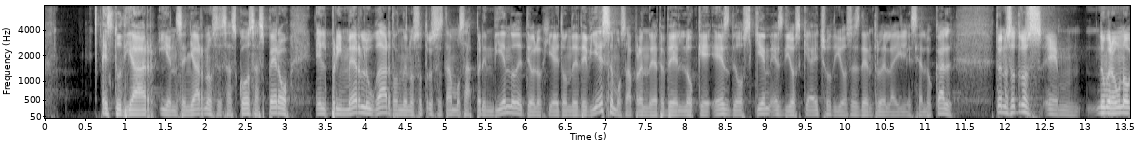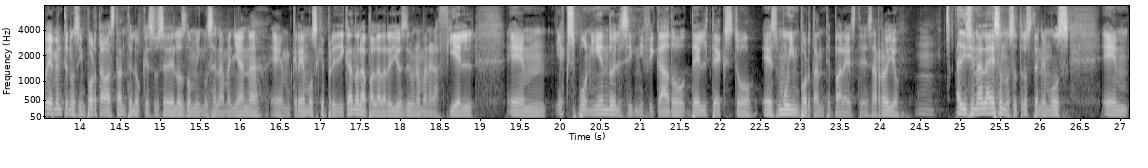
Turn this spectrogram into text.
estudiar y enseñarnos esas cosas, pero el primer lugar donde nosotros estamos aprendiendo de teología y donde debiésemos aprender de lo que es Dios, quién es Dios, qué ha hecho Dios es dentro de la iglesia local. Entonces nosotros, em, número uno, obviamente nos importa bastante lo que sucede los domingos en la mañana. Em, creemos que predicando la palabra de Dios de una manera fiel, em, exponiendo el significado del texto, es muy importante para este desarrollo. Mm. Adicional a eso, nosotros tenemos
